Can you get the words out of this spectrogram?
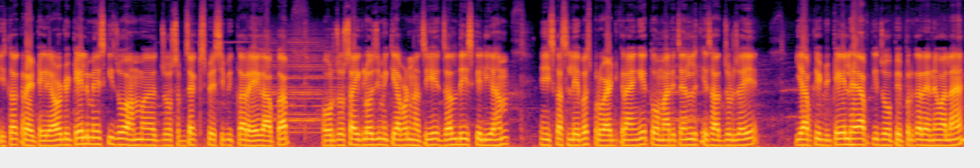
इसका क्राइटेरिया और डिटेल में इसकी जो हम, जो सब्जेक्ट स्पेसिफिक का रहेगा आपका, और जो साइकोलॉजी में क्या पढ़ना चाहिए, जल्दी इसके लिए हम इसका सिलेबस प्रोवाइड कराएँगे तो हमारे चैनल के साथ जुड़ जाइए। ये आपकी डिटेल है, आपकी जो पेपर का रहने वाला है,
